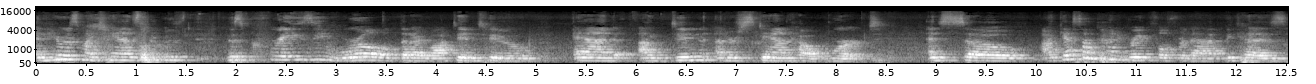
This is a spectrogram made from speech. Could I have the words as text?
And here was my chance. It was this crazy world that I walked into, and I didn't understand how it worked. And so I guess I'm kind of grateful for that because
